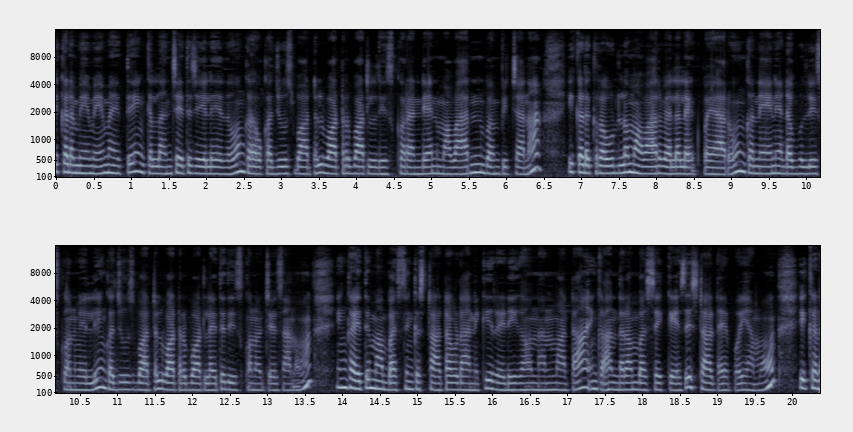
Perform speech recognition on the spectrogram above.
ఇక్కడ మేమేమైతే ఇంకా లంచ్ అయితే చేయలేదు. ఇంకా ఒక జ్యూస్ బాటిల్ వాటర్ బాటిల్ తీసుకురండి అని మా వారిని పంపించానా. ఇక్కడ క్రౌడ్లో మా వారు వెళ్ళలేకపోయారు. ఇంకా నేనే డబ్బులు తీసుకొని వెళ్ళి ఇంకా జ్యూస్ బాటిల్ వాటర్ బాటిల్ అయితే తీసుకొని వచ్చేసాను. ఇంకా అయితే మా బస్సు ఇంకా స్టార్ట్ అవ్వడానికి రెడీగా ఉందన్నమాట. ఇంకా అందరం బస్సు ఎక్కేసి స్టార్ట్ అయిపోయాము. ఇక్కడ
